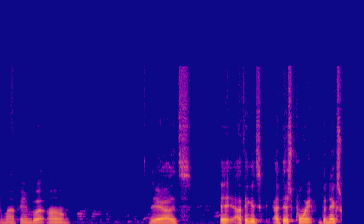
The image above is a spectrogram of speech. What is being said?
in my opinion. But um, yeah, it's. It, I think it's at this point the next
